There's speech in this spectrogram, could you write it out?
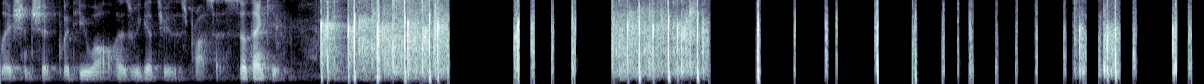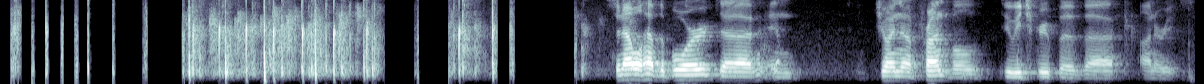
relationship with you all as we get through this process. So thank you. So now we'll have the board uh, and join up front. We'll do each group of uh, honorees.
